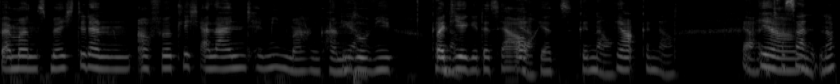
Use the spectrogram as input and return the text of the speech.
wenn man es möchte, dann auch wirklich allein einen Termin machen kann. Ja, So wie bei genau. dir geht es ja auch Ja. jetzt. Genau. Ja. Genau. Ja. interessant, ne?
